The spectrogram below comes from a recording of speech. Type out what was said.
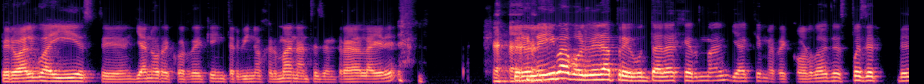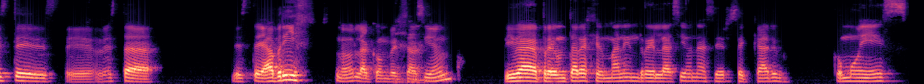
Pero algo ahí, este, ya no recordé que intervino Germán antes de entrar al aire. Pero le iba a volver a preguntar a Germán, ya que me recordó después de, este, este, de esta, de este abrir, ¿no? La conversación iba a preguntar a Germán en relación a hacerse cargo. ¿Cómo es,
